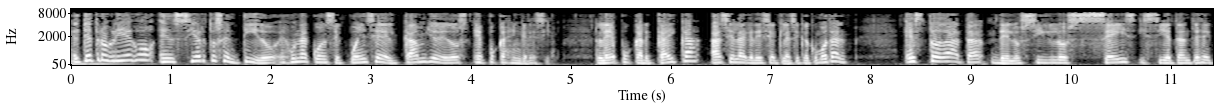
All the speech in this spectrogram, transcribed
El teatro griego, en cierto sentido, es una consecuencia del cambio de dos épocas en Grecia. La época arcaica hacia la Grecia clásica como tal. Esto data de los siglos 6 y 7 a.C.,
